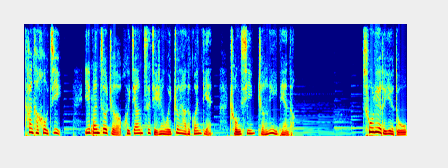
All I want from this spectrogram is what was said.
看看后记，一般作者会将自己认为重要的观点重新整理一遍的。粗略的阅读，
